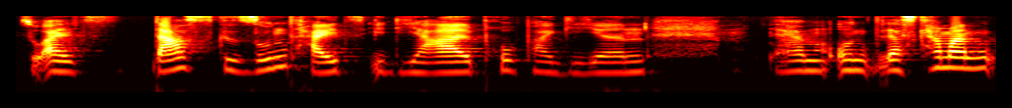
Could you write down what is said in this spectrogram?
so als das Gesundheitsideal propagieren. Ähm, und das kann man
